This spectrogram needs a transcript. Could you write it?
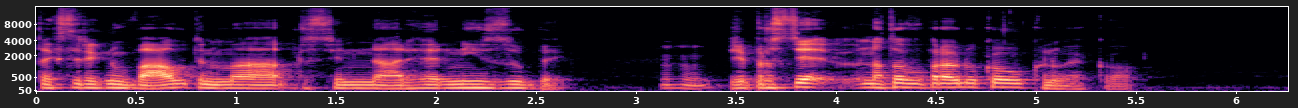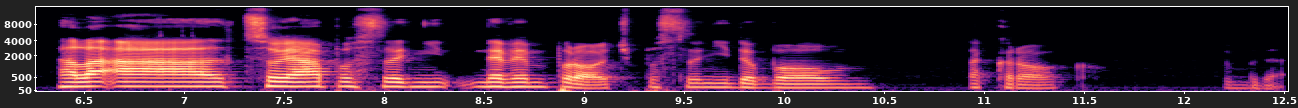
tak si řeknu, wow, ten má prostě nádherný zuby. Mm-hmm. Že prostě na to opravdu kouknu, jako. Hele, a co já poslední, nevím proč, poslední dobou, tak rok, to bude.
